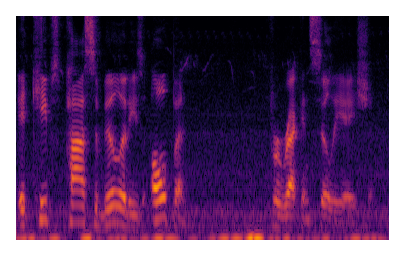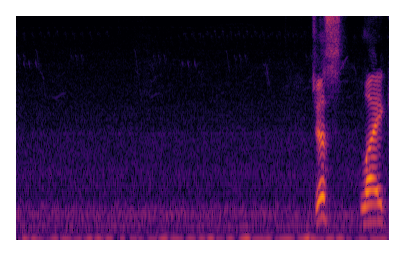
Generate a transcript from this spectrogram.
it keeps possibilities open for reconciliation. Just like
